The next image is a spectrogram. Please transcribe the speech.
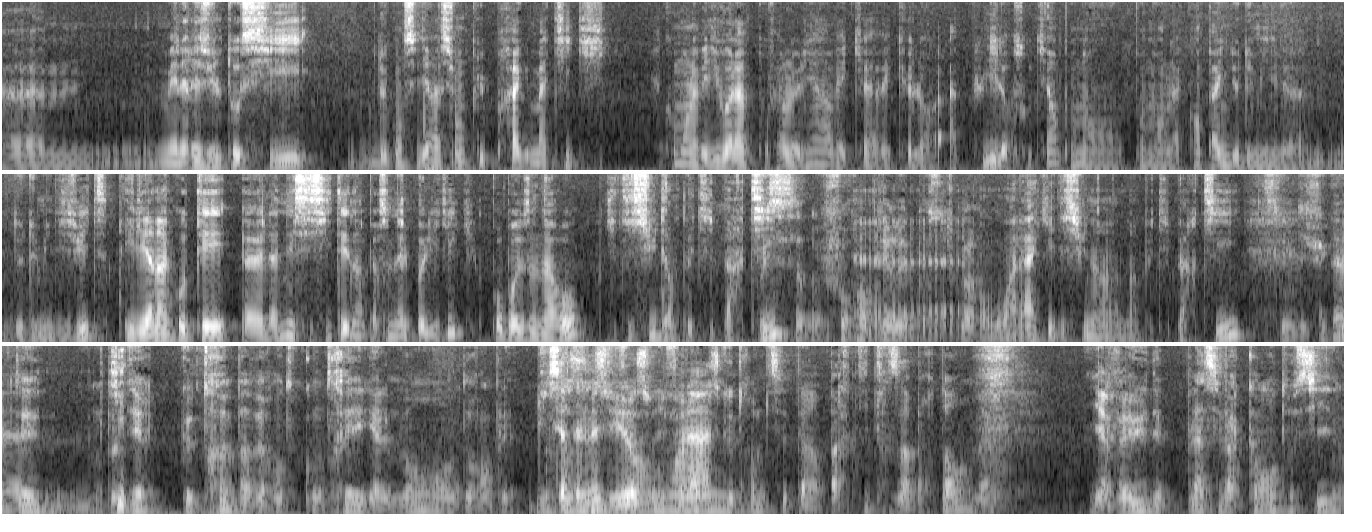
mais elle résulte aussi de considérations plus pragmatiques comme on l'avait dit, voilà, pour faire le lien avec, avec leur appui, leur soutien pendant, pendant la campagne de, 2000, de 2018. Il y a d'un côté euh, la nécessité d'un personnel politique pour Bolsonaro, qui est issu d'un petit parti. ça, il faut remplir les postes. Voilà, qui est issu d'un petit parti. C'est une difficulté. Euh, on peut dire que Trump avait rencontré également de remplir. D'une certaine mesure. Voilà. Parce que Trump, c'était un parti très important. Mais il y avait eu des places vacantes aussi dans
